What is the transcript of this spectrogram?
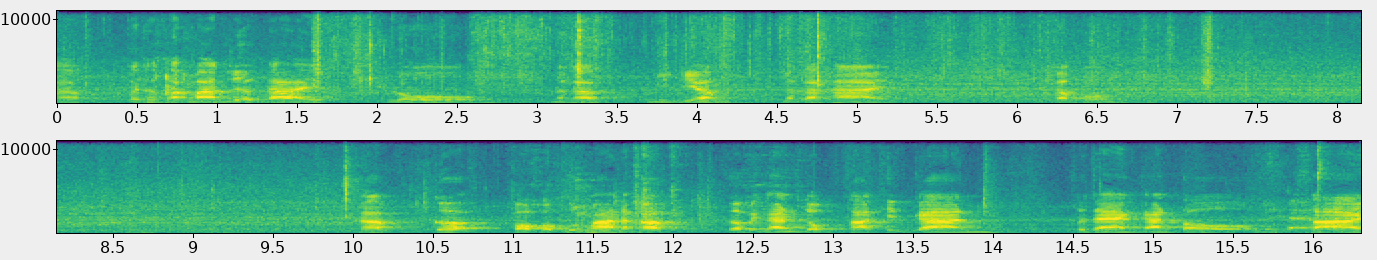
ครับก็จะสามารถเลือกได้โลนะครับมีเดียมแล้วก็ไฮครับผม ครับ ก็ขอขอบคุณมากนะครับ ก็เป็นการจบสาธิตการแสดงการต่อสาย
